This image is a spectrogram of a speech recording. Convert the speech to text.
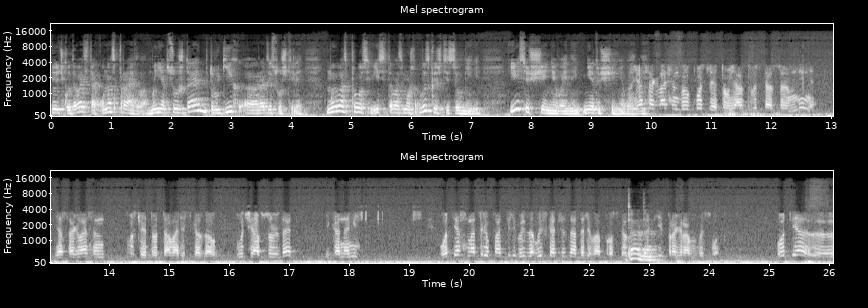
минуточку, давайте так, у нас правило. Мы не обсуждаем других э, радиослушателей. Мы вас просим, если это возможно, выскажите свое мнение. Есть ощущение войны? Нет ощущения Я войны? согласен был после этого, я высказал свое мнение, я согласен, после этого товарищ сказал, лучше обсуждать экономически. Вот я смотрю по телевизору, вы, кстати, задали вопрос, сказали, Да, да. какие программы вы смотрите. Вот я э,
